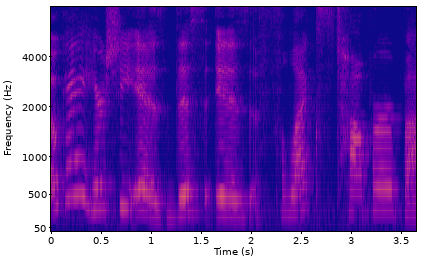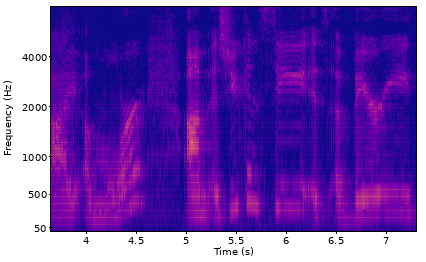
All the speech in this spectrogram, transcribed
Okay, here she is. This is Flex Topper by Amore. Um, as you can see, it's a very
